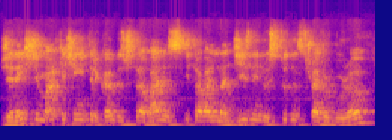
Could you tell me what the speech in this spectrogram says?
gerente de marketing e intercâmbios de trabalhos e trabalho na Disney no Students Travel Bureau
